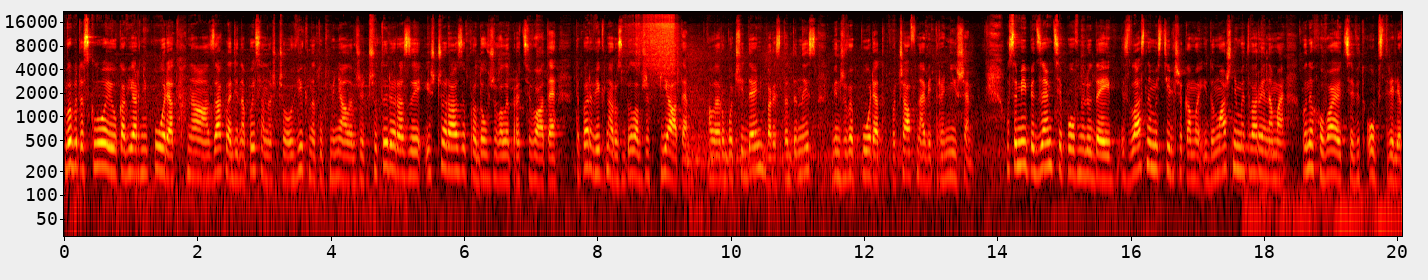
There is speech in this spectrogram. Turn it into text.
Вибите скло і у кав'ярні поряд. На закладі написано, що вікна тут міняли вже чотири рази і щоразу продовжували працювати. Тепер вікна розбила вже в п'яте. Але робочий день бариста Денис він живе поряд, почав навіть раніше. У самій підземці повно людей із власними стільчиками і домашніми тваринами. Вони ховаються від обстрілів.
